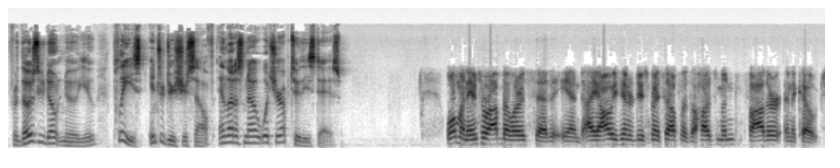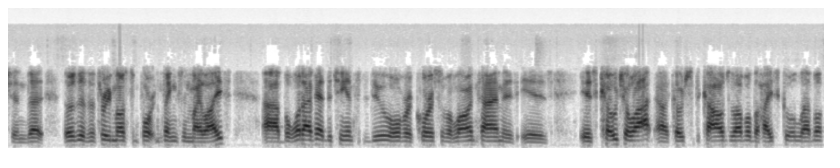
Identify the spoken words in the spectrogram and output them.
For those who don't know you, please introduce yourself and let us know what you're up to these days. Well, my name's Rob Miller, as said, and I always introduce myself as a husband, father, and a coach, and uh, those are the three most important things in my life. Uh, but what I've had the chance to do over a course of a long time is is is coach a lot, uh, coach at the college level, the high school level.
